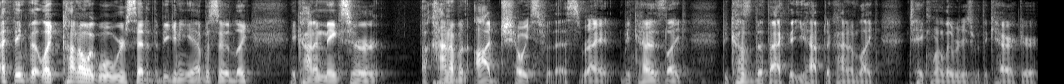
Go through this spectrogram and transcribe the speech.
I think that like kind of like what we said at the beginning of the episode, like it kind of makes her a kind of an odd choice for this, right? Because like because of the fact that you have to kind of like take more liberties with the character.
